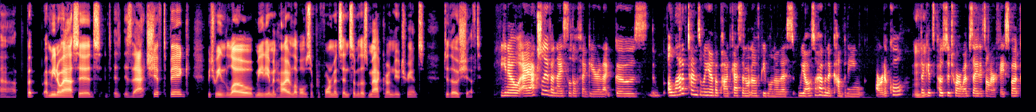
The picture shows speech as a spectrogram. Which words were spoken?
uh, but amino acids is, is, that shift big between low medium and high levels of performance and some of those macronutrients do those shift you know, I actually have a nice little figure that goes a lot of times when we have a podcast, I don't know if people know this, we also have an accompanying article mm-hmm. that gets posted to our website. It's on our Facebook.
